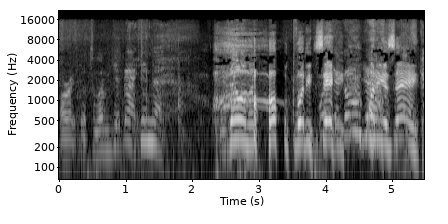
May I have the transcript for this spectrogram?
All right, let's let him get back in there. His element. Oh, what do you say? What do you say?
